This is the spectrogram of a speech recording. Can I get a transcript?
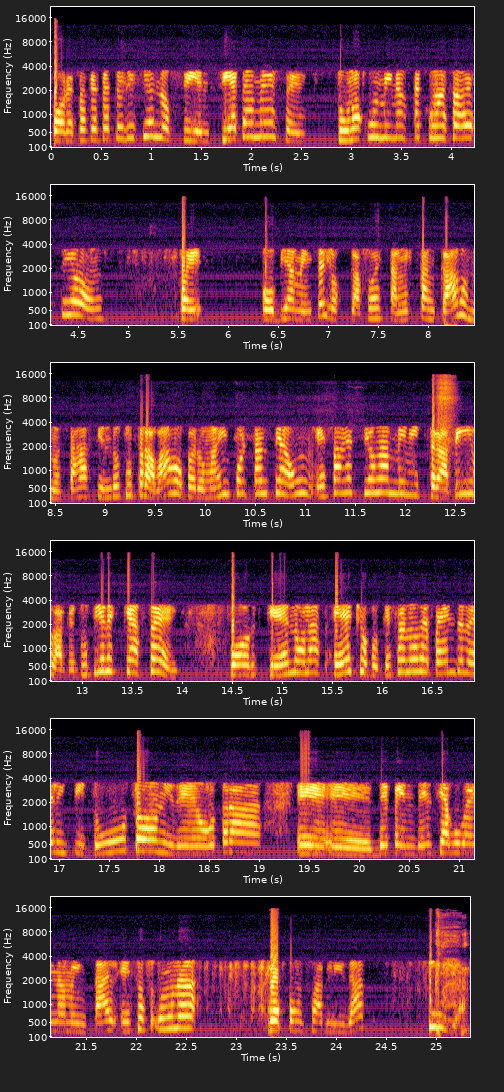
Por eso que te estoy diciendo, si en siete meses tú no culminaste con esa gestión, pues obviamente los casos están estancados, no estás haciendo tu trabajo, pero más importante aún, esa gestión administrativa que tú tienes que hacer, ¿por qué no la has hecho? Porque esa no depende del instituto ni de otra eh, eh, dependencia gubernamental, eso es una responsabilidad tuya.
